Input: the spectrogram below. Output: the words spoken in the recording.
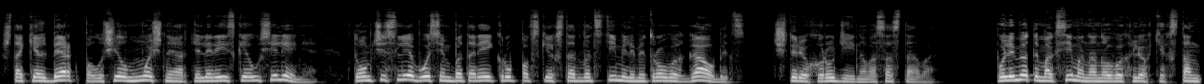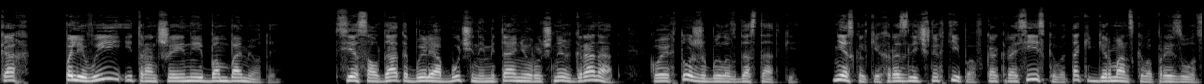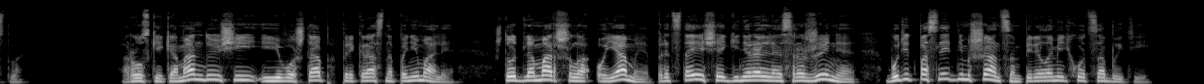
Штакельберг получил мощное артиллерийское усиление, том числе 8 батарей крупповских 120 миллиметровых гаубиц четырехорудийного состава. Пулеметы Максима на новых легких станках, полевые и траншейные бомбометы. Все солдаты были обучены метанию ручных гранат, коих тоже было в достатке. Нескольких различных типов, как российского, так и германского производства. Русский командующий и его штаб прекрасно понимали, что для маршала Оямы предстоящее генеральное сражение будет последним шансом переломить ход событий.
